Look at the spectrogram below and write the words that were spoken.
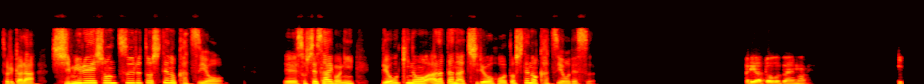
それからシミュレーションツールとしての活用、えーそして最後に病気の新たな治療法としての活用です。ありがとうございます。1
